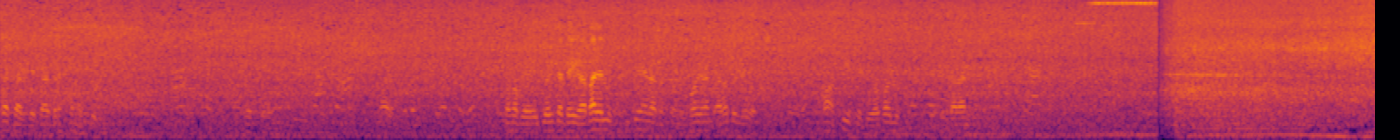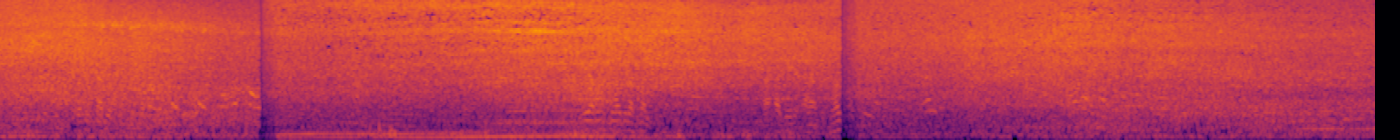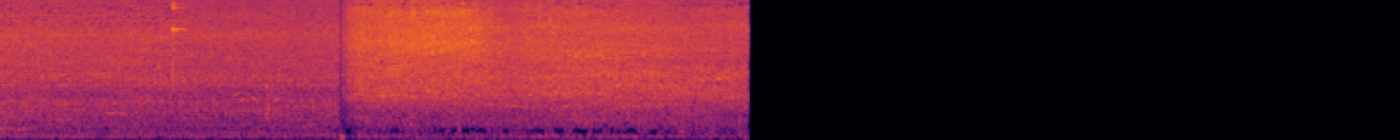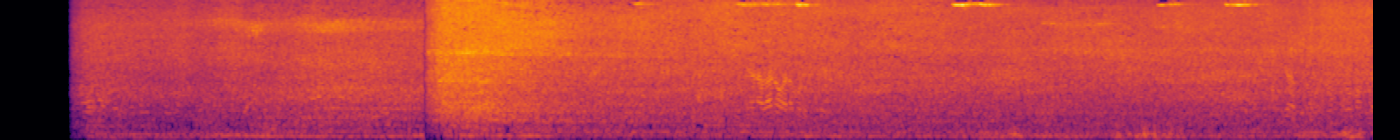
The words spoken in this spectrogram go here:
Que está atrás como tú. Vale. Como que yo ahorita te diga, vale Luz, tú tienes la razón, voy al al otro digo, no, sí, se equivocó Luz, se está dando. ¿Dónde está Luz? Mira, vamos a hacer otra falta. A- a que- a que no-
